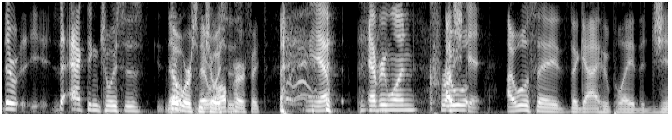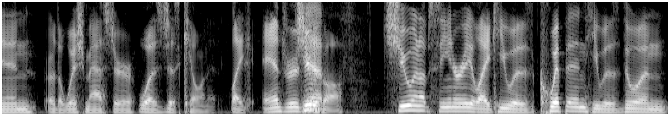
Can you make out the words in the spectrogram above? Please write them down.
there the acting choices there Nope, were some they were choices all perfect. Yep. Everyone I crushed will, it. I will say the guy who played the Jin or the Wishmaster was just killing it. Like Andrew Chew- Divoff. chewing up scenery, like he was quipping, he was doing,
